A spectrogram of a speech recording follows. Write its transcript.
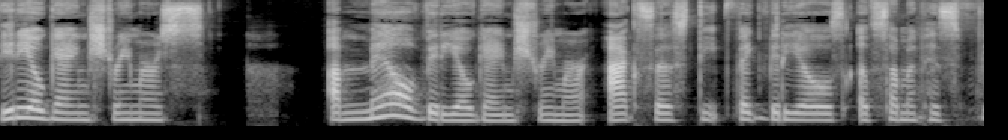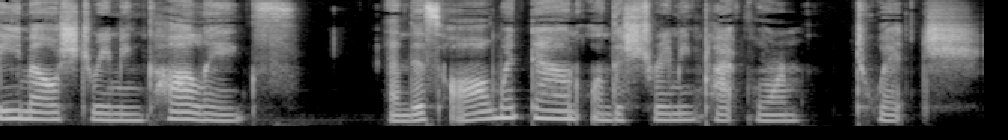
Video game streamers. A male video game streamer accessed deepfake videos of some of his female streaming colleagues. And this all went down on the streaming platform Twitch.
